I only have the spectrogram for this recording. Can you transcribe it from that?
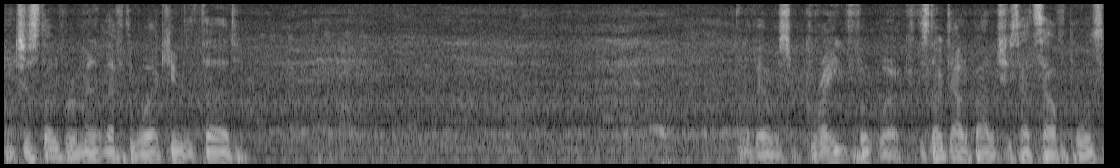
And just over a minute left to work here in the third. Oliveira was some great footwork. There's no doubt about it. She's had southpaws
